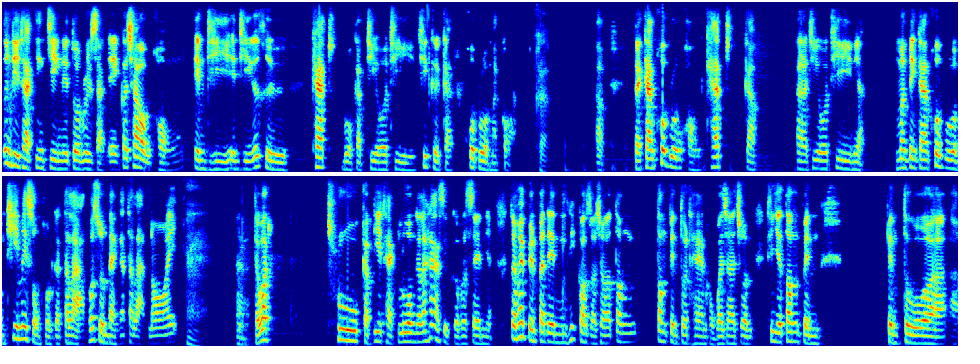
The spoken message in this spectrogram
ซึ่ง d t แทจริง ๆ ในตัวบริษัทเองก็เช่าของ NT NT ก็คือ CAT บวกกับ TOT ที่เกิดการควบรวมมาก่อนครับครับแต่การควบรวมของ CAT กับเอ่อ TOT เนี่ยมันเป็นการควบรวมที่ไม่ส่งผลกับตลาด เพราะส่วนแบ่งการตลาดน้อยอ่าอ่าแต่ว่า True กับ d t แทรวมกันละห้าสิบกว่าเปอร์เซ็นต์เนี่ยจะไม่เป็นประเด็นที่กสชต้องต้องเป็นตัวแทนของประชาชนที่จะต้องเป็นเป็นตัวอ่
